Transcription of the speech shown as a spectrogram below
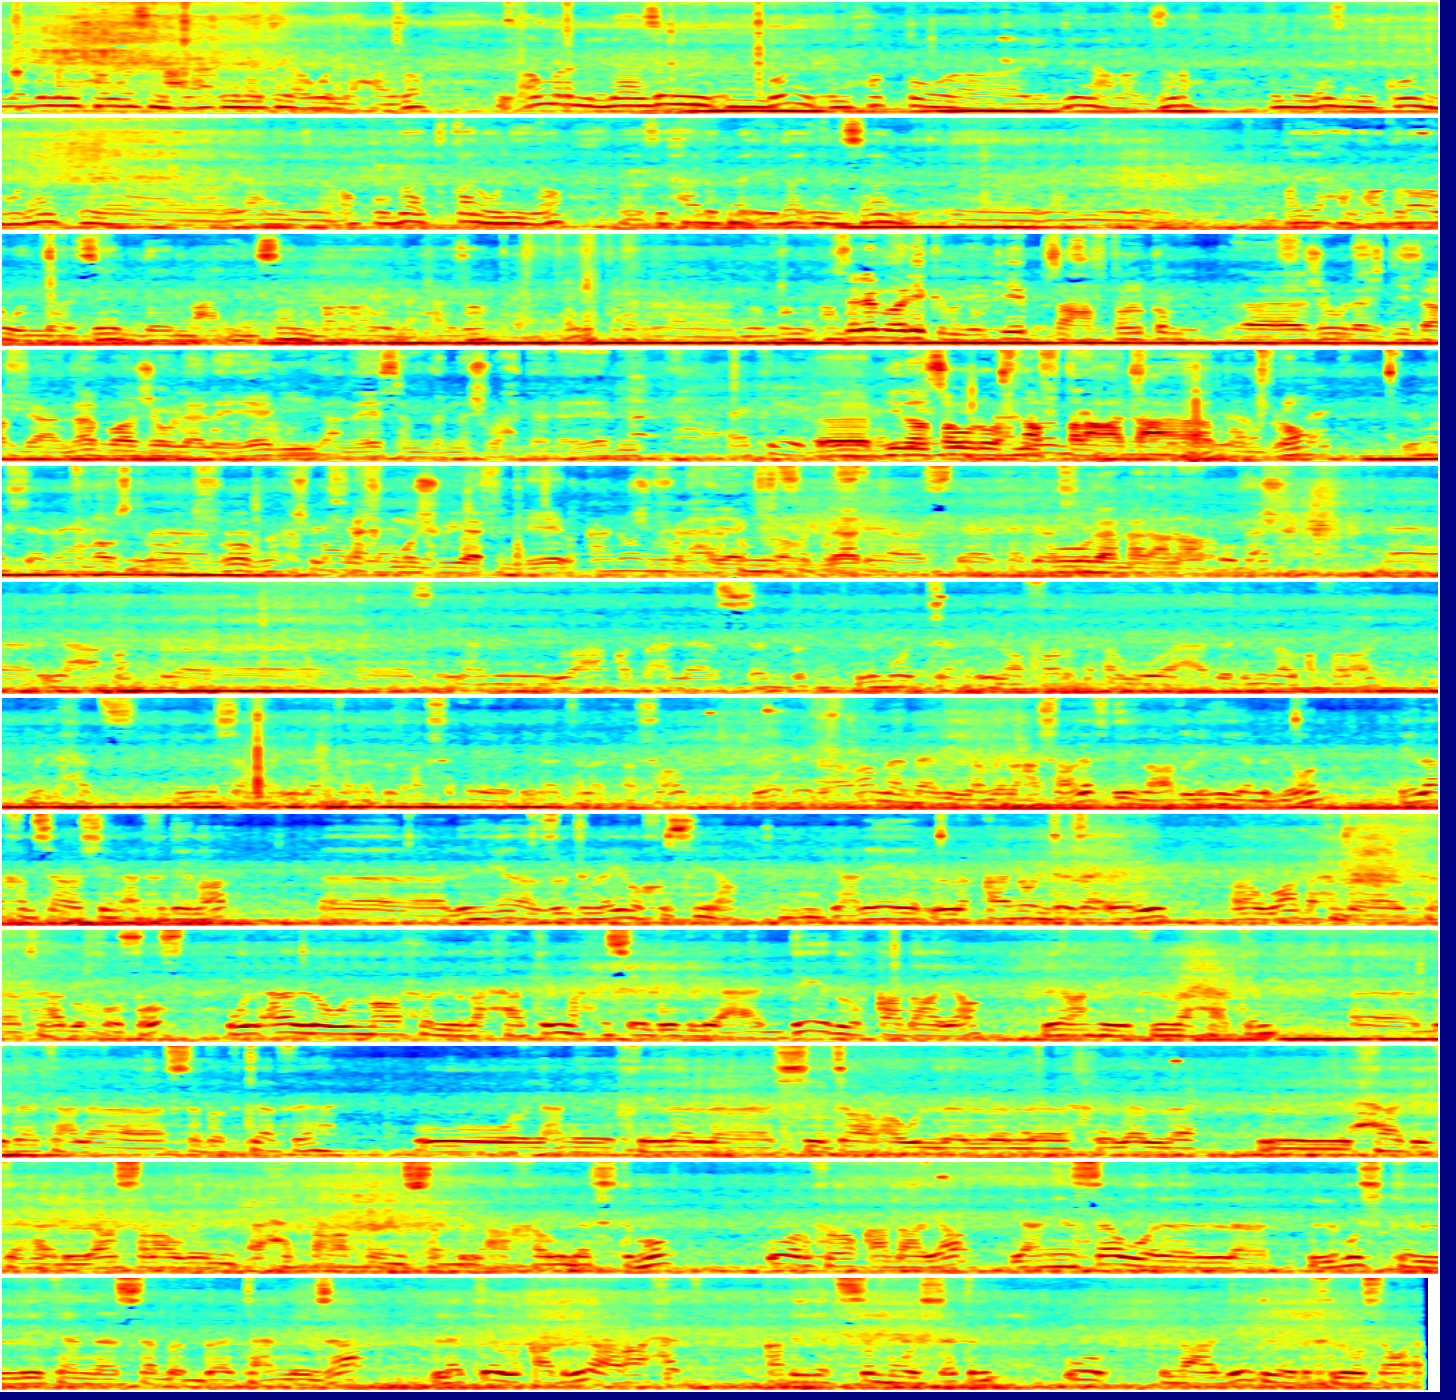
كما قلنا يحوس مع العائلة ولا حاجة. الأمر اللي لازم نظن نحطوا آه، يدينا على الجرح إنه لازم يكون هناك آه، يعني عقوبات قانونية آه، في حالة ما إذا إنسان يعني طيح الهضره ولا زاد مع إنسان برا ولا حاجة يقدر نظن السلام عليكم ليكيب صح لكم جولة جديدة في عنابة جولة ليالي. يعني لسه ما درناش واحدة ليالي. بدينا نصوروا إحنا في طلعه تاع بون بلون لفوق نخدموا شوية في الليل نشوفوا الحياة كيف ولات والعمل على ربي يعاقب يعني يعاقب على السب الموجه إلى فرد أو عدد من الأفراد بالحبس من شهر إلى ثلاث اشهر إلى ثلاث أشهر وبغرامه مالية من 10000 دينار اللي هي مليون إلى 25000 دينار. آه، اللي هي 2 ملايين و500 يعني القانون الجزائري واضح في هذا الخصوص. والآن لو نروحوا للمحاكم راح نصيبوا بلي عديد القضايا اللي راهي في المحاكم آه، بدات على سبب تافه. ويعني خلال الشجار أو خلال الحادثة هذه صراو بين أحد الطرفين سب الآخر ولا شتموا ورفعوا قضايا. يعني نساو المشكل اللي كان سبب تاع النزاع لكن القضية راحت. قضية السب والشتم. والعديد اللي دخلوا سواء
